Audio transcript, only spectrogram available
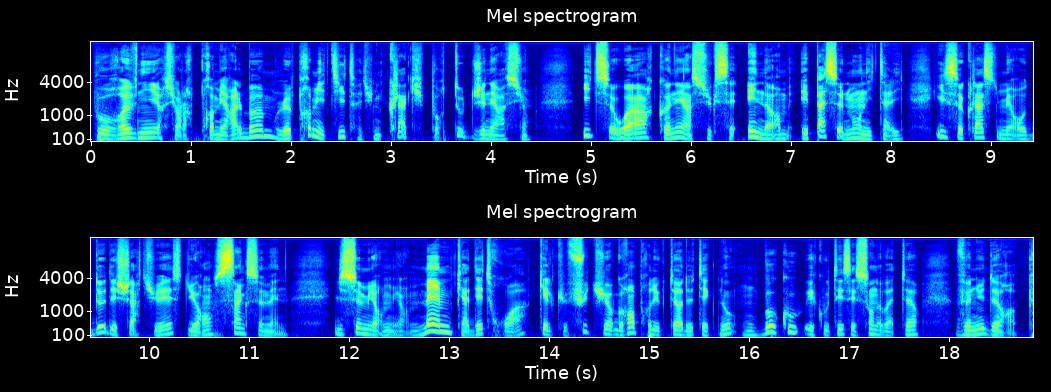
Pour revenir sur leur premier album, le premier titre est une claque pour toute génération. It's a War connaît un succès énorme et pas seulement en Italie. Il se classe numéro 2 des charts US durant 5 semaines. Il se murmure même qu'à Détroit, quelques futurs grands producteurs de techno ont beaucoup écouté ces sons novateurs venus d'Europe.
